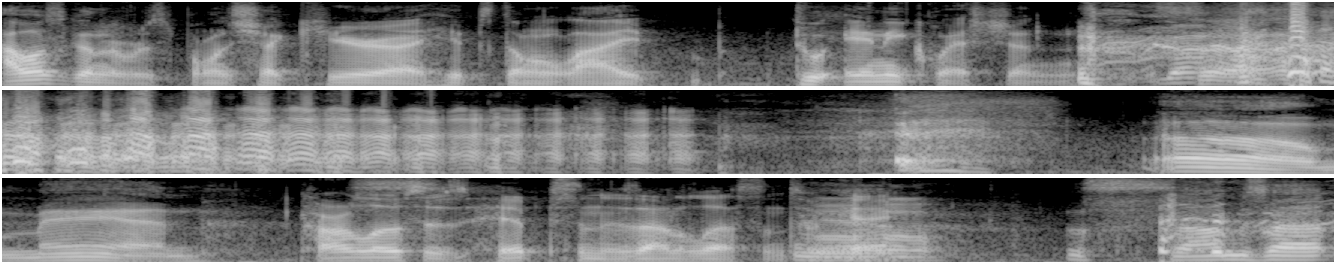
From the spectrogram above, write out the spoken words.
I was gonna respond Shakira, hips don't lie, to any question. So- Oh man, Carlos's hips in his adolescence. Okay. sums up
